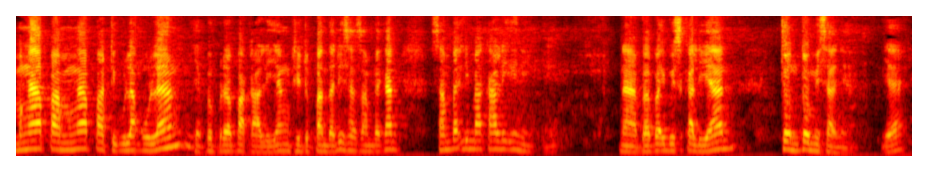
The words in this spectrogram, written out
mengapa mengapa diulang-ulang ya beberapa kali yang di depan tadi saya sampaikan sampai lima kali ini. Nah, Bapak Ibu sekalian, contoh misalnya ya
